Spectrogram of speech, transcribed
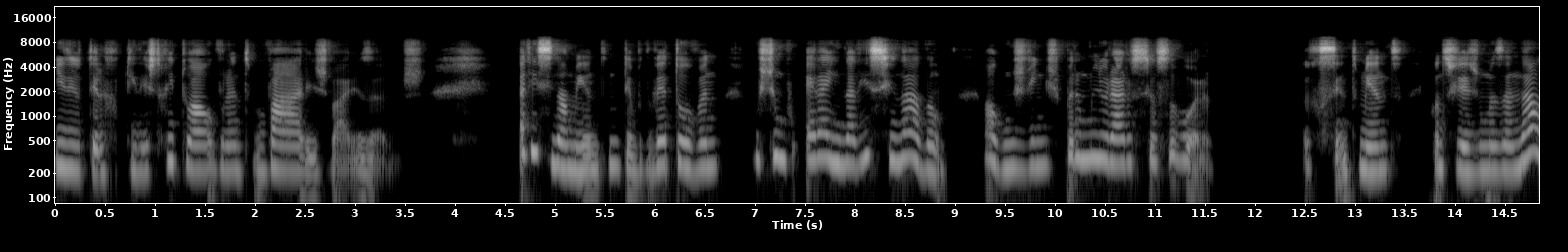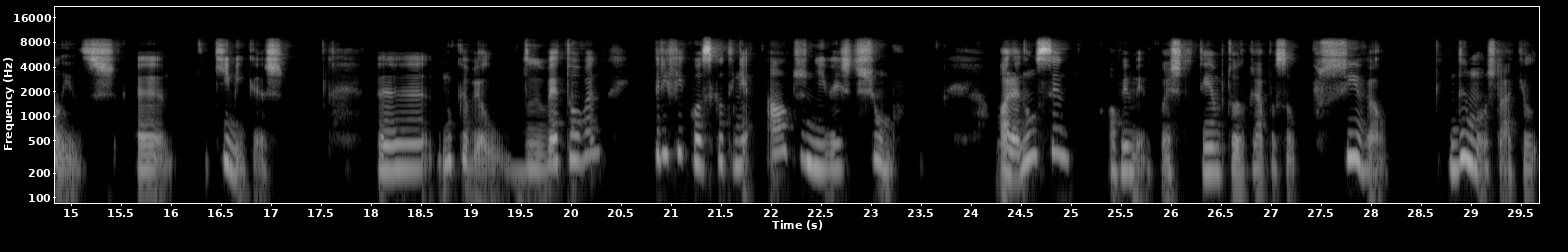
e de ter repetido este ritual durante vários, vários anos. Adicionalmente, no tempo de Beethoven, o chumbo era ainda adicionado a alguns vinhos para melhorar o seu sabor. Recentemente, quando se fez umas análises uh, químicas uh, no cabelo de Beethoven, verificou-se que ele tinha altos níveis de chumbo. Ora, não sendo, obviamente, com este tempo todo que já passou, possível demonstrar que ele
